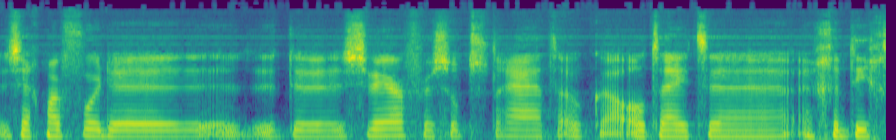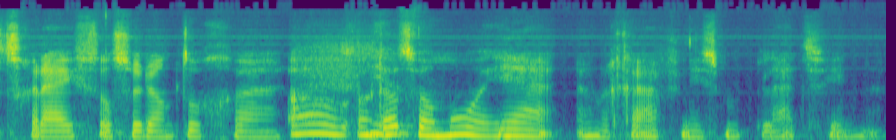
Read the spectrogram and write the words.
zeg maar, voor de, de, de zwervers op straat ook altijd uh, een gedicht schrijft als er dan toch uh, oh, oh ja. dat is wel mooi. Ja een begrafenis moet plaatsvinden.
